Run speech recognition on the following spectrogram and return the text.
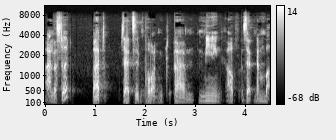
I understood. But that's important um, meaning of that number,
